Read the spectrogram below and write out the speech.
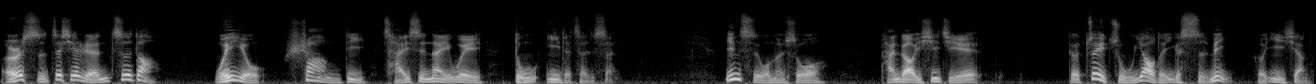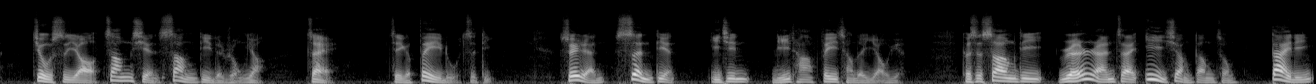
而使这些人知道，唯有上帝才是那一位独一的真神。因此，我们说，谈到以西结的最主要的一个使命和意向，就是要彰显上帝的荣耀，在这个被掳之地。虽然圣殿已经离他非常的遥远，可是上帝仍然在意象当中带领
